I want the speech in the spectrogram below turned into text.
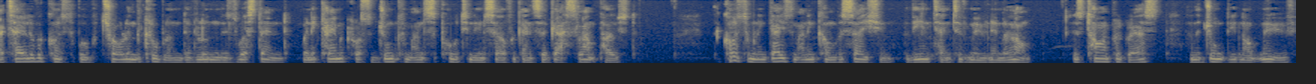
a tale of a constable patrolling the clubland of London's West End when he came across a drunken man supporting himself against a gas lamp post. The constable engaged the man in conversation with the intent of moving him along. As time progressed and the drunk did not move,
